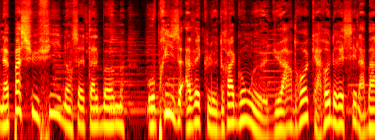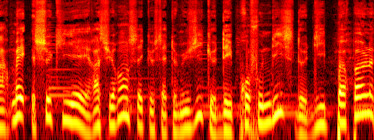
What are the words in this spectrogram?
n'a pas suffi dans cet album aux prises avec le dragon euh, du hard rock à redresser la barre. Mais ce qui est rassurant, c'est que cette musique des Profundis de Deep Purple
